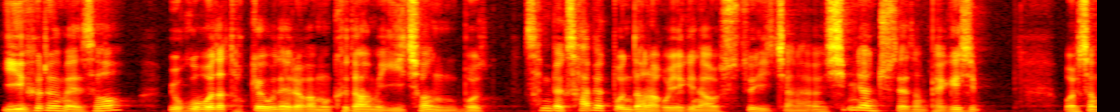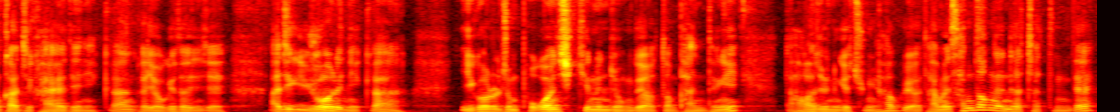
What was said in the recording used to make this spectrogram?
이 흐름에서 요거보다 더 깨고 내려가면 그 다음에 2000 뭐 300, 400 본다라고 얘기 나올 수도 있잖아요. 10년 추세선 120 월선까지 가야 되니까. 그러니까 여기서 이제 아직 6월이니까 이거를 좀 복원시키는 정도의 어떤 반등이 나와주는 게 중요하고요. 다음에 삼성전자 차트인데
